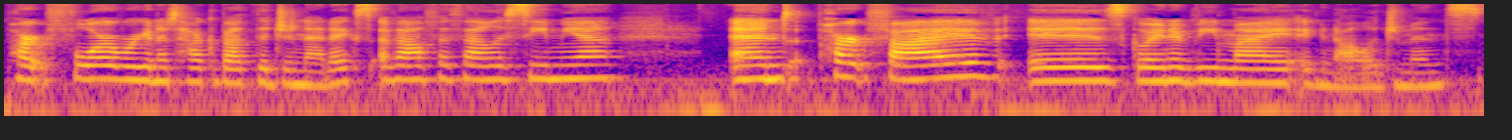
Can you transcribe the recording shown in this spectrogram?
Part four, we're going to talk about the genetics of alpha thalassemia. And part five is going to be my acknowledgments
